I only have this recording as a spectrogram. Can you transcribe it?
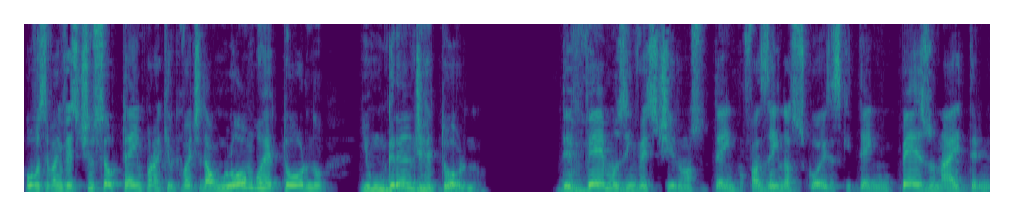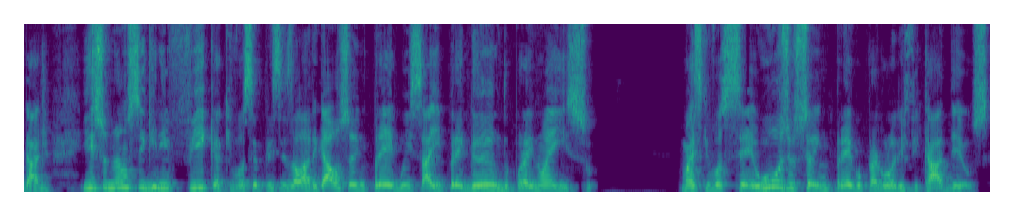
ou você vai investir o seu tempo naquilo que vai te dar um longo retorno e um grande retorno. Devemos investir o nosso tempo fazendo as coisas que têm um peso na eternidade. Isso não significa que você precisa largar o seu emprego e sair pregando por aí, não é isso. Mas que você use o seu emprego para glorificar a Deus.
